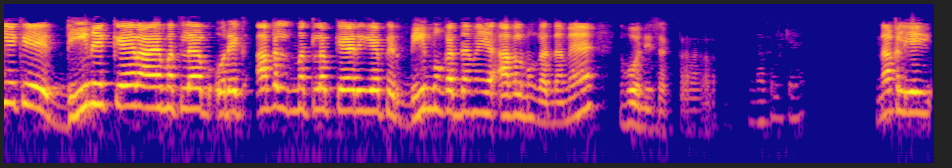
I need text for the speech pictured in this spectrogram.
یہ کہ دین ایک کہہ رہا ہے مطلب اور ایک عقل مطلب کہہ رہی ہے پھر دین مقدم ہے یا عقل مقدم ہے ہو نہیں سکتا۔ نقل کیا ہے؟ نقل یہی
